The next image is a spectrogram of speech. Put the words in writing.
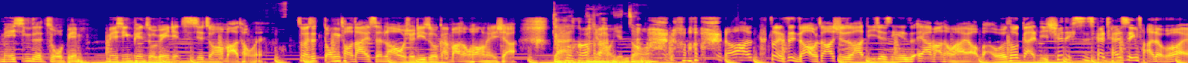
眉心的左边，眉心偏左边一点，直接撞到马桶哎！重点是咚超大一声，然后我学弟说干马桶晃了一下，干，好严重 啊！然后他重点是，你知道我叫他去的时候，他第一件事情是哎呀马桶还好吧？我说干，你确定是在担心马桶坏？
